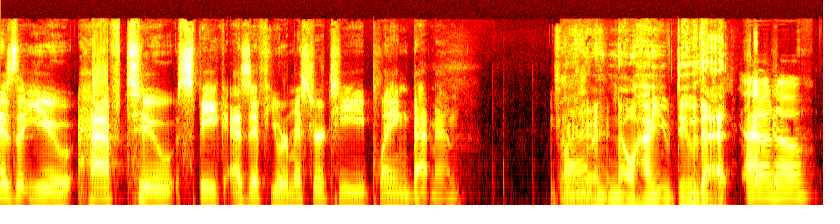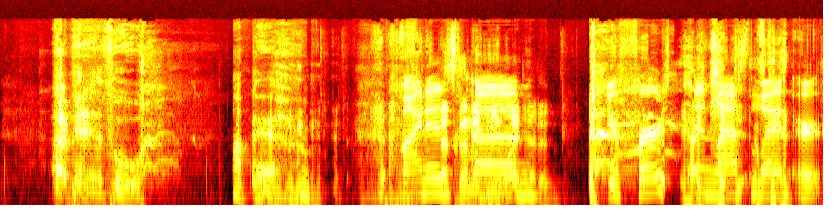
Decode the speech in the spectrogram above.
is that you have to speak as if you were Mr. T playing Batman. I don't even know how you do that. I don't know. I've been the fool. Up there. Mine is. That's gonna make me um, lightheaded. Your first Yeah, and last do it. I'm letter.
